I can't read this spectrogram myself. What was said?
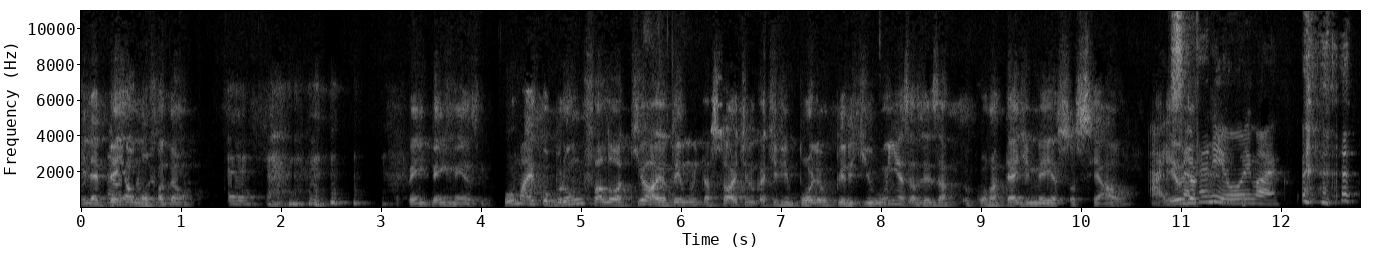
Ele é bem almofadão. É. Bem, bem mesmo. O Maico Brum falou aqui, ó, eu tenho muita sorte, nunca tive bolha ou perdi unhas, às vezes eu corro até de meia social. Aí Eu já- sacaneou, hein, Marco?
